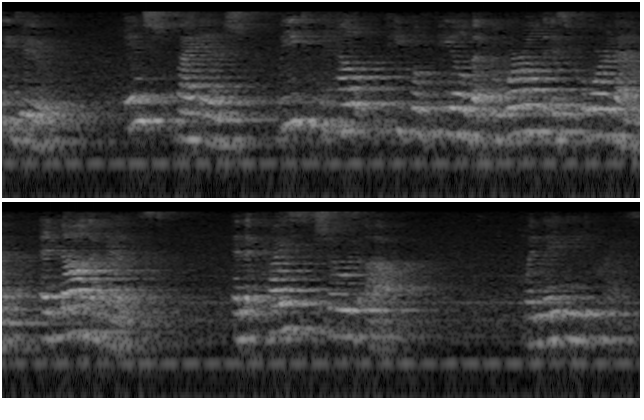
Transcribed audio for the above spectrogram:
we do, inch by inch, we can help people feel that the world is for them and not against, and that Christ shows up when they need Christ.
